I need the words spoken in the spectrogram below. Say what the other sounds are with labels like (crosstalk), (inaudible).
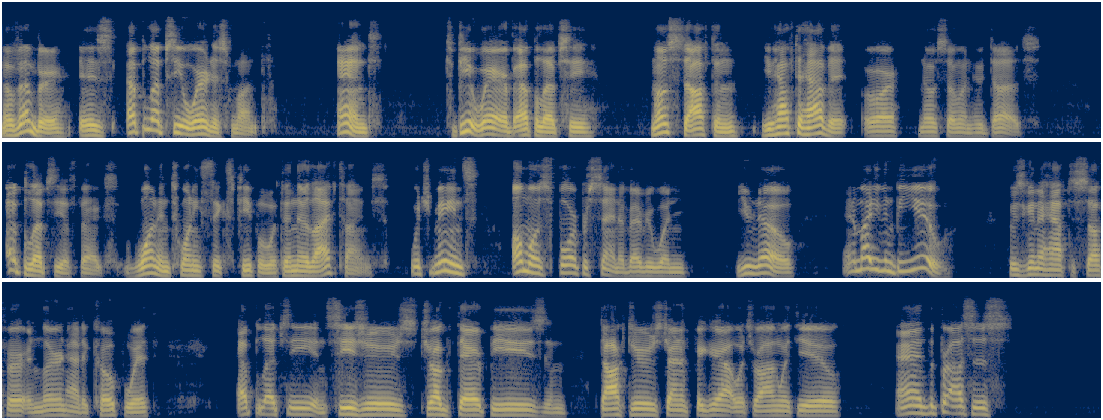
November is Epilepsy Awareness Month. And to be aware of epilepsy, most often you have to have it or know someone who does. Epilepsy affects 1 in 26 people within their lifetimes, which means almost 4% of everyone you know, and it might even be you, who's going to have to suffer and learn how to cope with epilepsy and seizures, drug therapies, and doctors trying to figure out what's wrong with you. And the process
